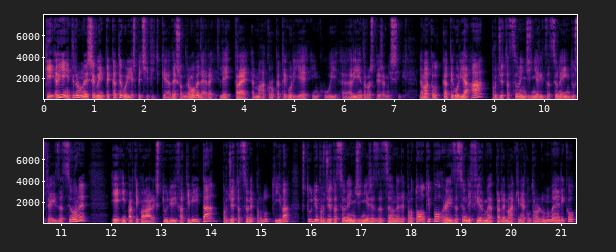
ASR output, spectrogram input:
che rientrino nelle seguenti categorie specifiche. Adesso andremo a vedere le tre macro categorie in cui eh, rientrano le spese ammissibili. La macro categoria A, progettazione, ingegnerizzazione e industrializzazione e in particolare studio di fattibilità, progettazione produttiva, studio, progettazione e ingegnerizzazione del prototipo, realizzazione di firmware per le macchine a controllo numerico,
